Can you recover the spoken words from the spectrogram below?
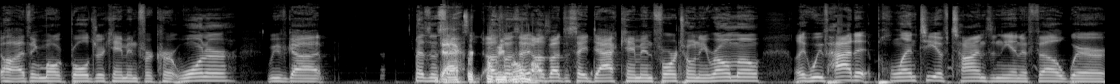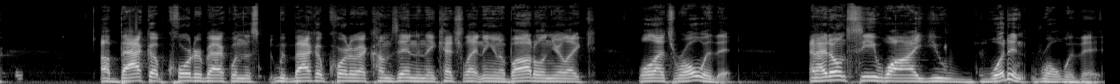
Uh, I think Marc Bulger came in for Kurt Warner. We've got as I, say, I, was say, I was about to say Dak came in for Tony Romo. Like we've had it plenty of times in the NFL where a backup quarterback, when this backup quarterback comes in and they catch lightning in a bottle, and you're like, well, let's roll with it. And I don't see why you wouldn't roll with it.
